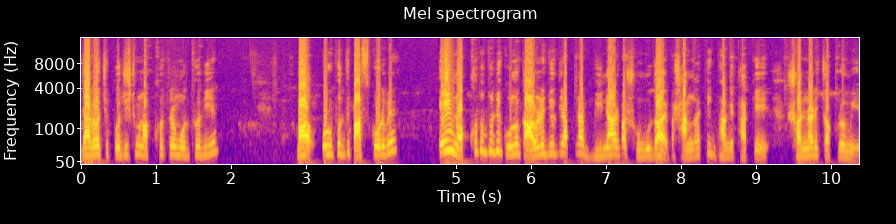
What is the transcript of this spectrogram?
যাবে হচ্ছে পঁচিশ নম্বর নক্ষত্রের মধ্য দিয়ে। বা ওর উপর দিয়ে পাস করবে। এই নক্ষত্র দুটি কোনো কারণে যদি আপনার বিনাশ বা সমুদয় বা সাংঘাতিক ভাগে থাকে স্বর্ণারী চক্রমে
